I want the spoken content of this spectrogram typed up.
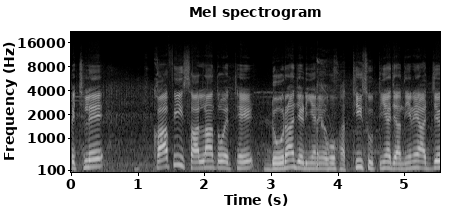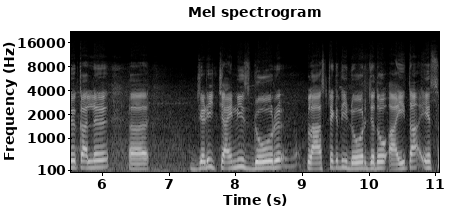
ਪਿਛਲੇ ਕਾਫੀ ਸਾਲਾਂ ਤੋਂ ਇੱਥੇ ਡੋਰਾਂ ਜਿਹੜੀਆਂ ਨੇ ਉਹ ਹੱਥੀ ਸੂਤੀਆਂ ਜਾਂਦੀਆਂ ਨੇ। ਅੱਜ ਕੱਲ ਜਿਹੜੀ ਚਾਈਨੀਜ਼ ਡੋਰ ਪਲਾਸਟਿਕ ਦੀ ਡੋਰ ਜਦੋਂ ਆਈ ਤਾਂ ਇਸ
